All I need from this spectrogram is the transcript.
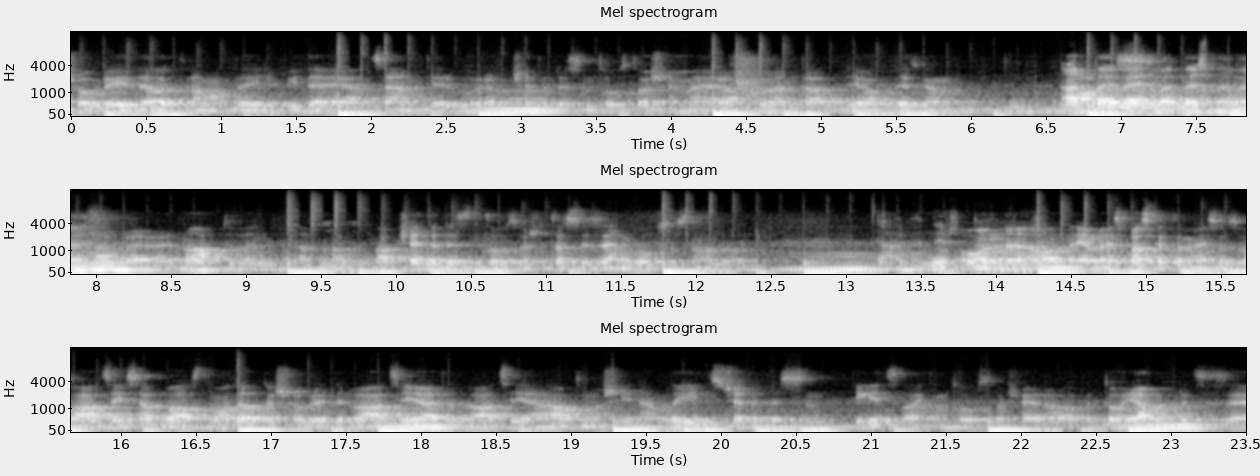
šobrīd elektromobīļu vidējā cena tirgu ir ap 40 tūkstošiem eiro. Aptuveni tāda jau diezgan. Ar PVN vai bez PVN? Ar PVN. Nu, aptuveni ap, ap, ap 40 tūkstoši. Tas ir zem luksus nodokli. Tā gan ir. Un, un, ja mēs paskatāmies uz Vācijas atbalsta modeli, kas šobrīd ir Vācijā, tad Vācijā automašīnām līdz 45 laikam, tūkstoši eiro. Bet to jāprecizē.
